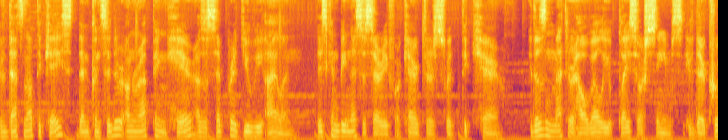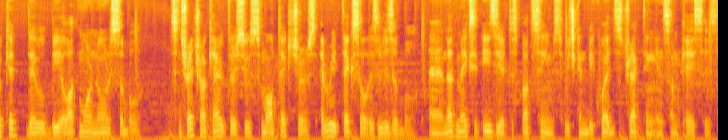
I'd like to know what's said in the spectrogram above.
If that's not the case, then consider unwrapping hair as a separate UV island. This can be necessary for characters with thick hair. It doesn't matter how well you place your seams, if they're crooked, they will be a lot more noticeable. Since retro characters use small textures, every texel is visible, and that makes it easier to spot seams, which can be quite distracting in some cases.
